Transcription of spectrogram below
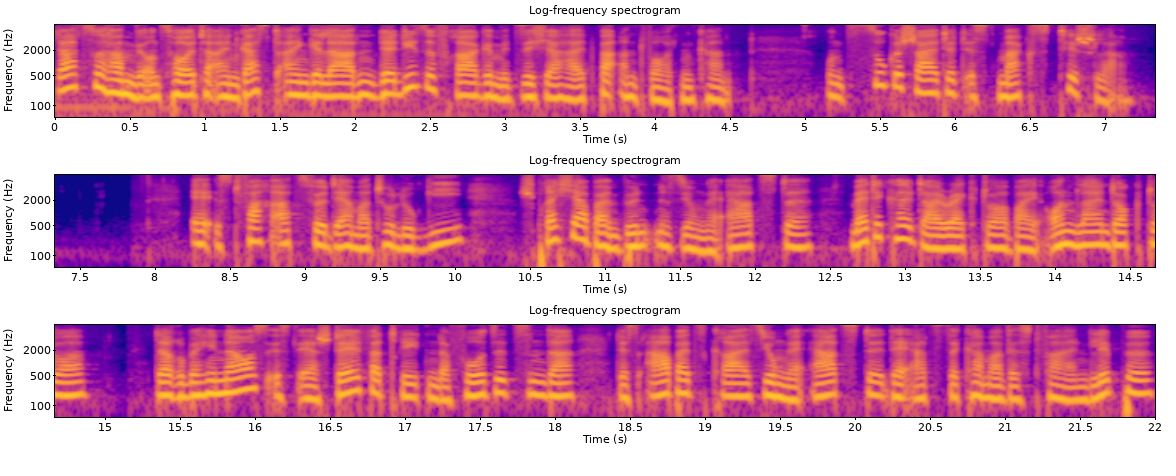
Dazu haben wir uns heute einen Gast eingeladen, der diese Frage mit Sicherheit beantworten kann. Uns zugeschaltet ist Max Tischler. Er ist Facharzt für Dermatologie, Sprecher beim Bündnis Junge Ärzte, Medical Director bei Online Doktor. Darüber hinaus ist er stellvertretender Vorsitzender des Arbeitskreis Junge Ärzte der Ärztekammer Westfalen-Lippe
